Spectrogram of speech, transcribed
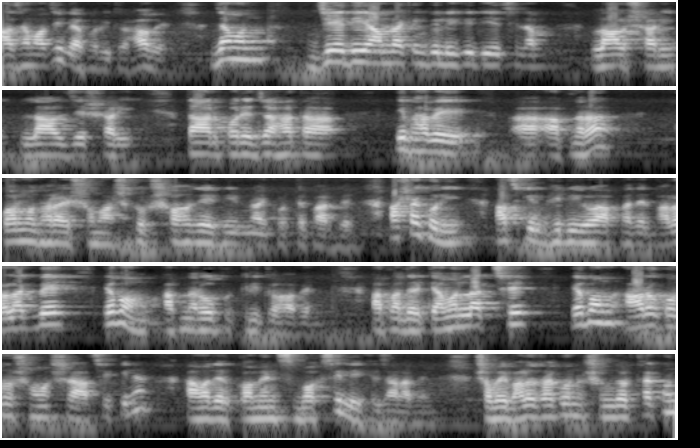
মাঝামাঝি ব্যবহৃত হবে। যেমন, যে দিয়ে আমরা কিন্তু লিখে দিয়েছিলাম, লাল শাড়ি, লাল যে শাড়ি, তারপরে যাহা তাহা এভাবে আপনারা কর্মধারায় সমাস খুব সহজেই নির্ণয় করতে পারবে আশা করি আজকের ভিডিও আপনাদের ভালো লাগবে এবং আপনারা উপকৃত হবেন। আপনাদের কেমন লাগছে এবং আরও কোনো সমস্যা আছে কিনা আমাদের কমেন্টস বক্সে লিখে জানাবেন। সবাই ভালো থাকুন, সুন্দর থাকুন,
